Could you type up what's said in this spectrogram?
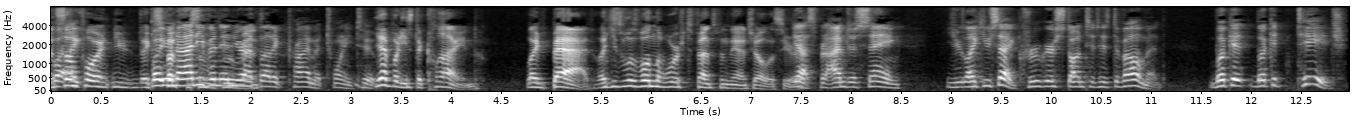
At But some I- point, you expect But you're not even in your athletic prime at 22. Yeah, but he's declined, like bad. Like he was one of the worst defensemen in the NHL this year. Yes, but I'm just saying, you like you said, Krueger stunted his development. Look at look at Tage.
